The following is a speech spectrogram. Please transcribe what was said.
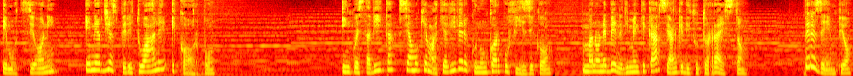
emozioni, energia spirituale e corpo. In questa vita siamo chiamati a vivere con un corpo fisico, ma non è bene dimenticarsi anche di tutto il resto. Per esempio,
